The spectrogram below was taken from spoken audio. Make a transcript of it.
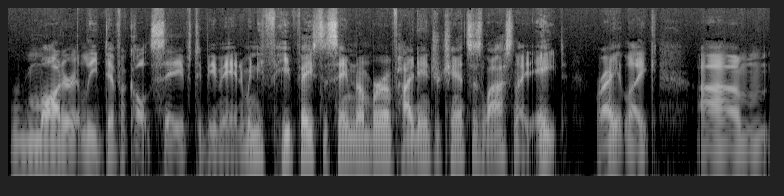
moderately difficult saves to be made. I mean, he, he faced the same number of high danger chances last night, eight, right? Like, um,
